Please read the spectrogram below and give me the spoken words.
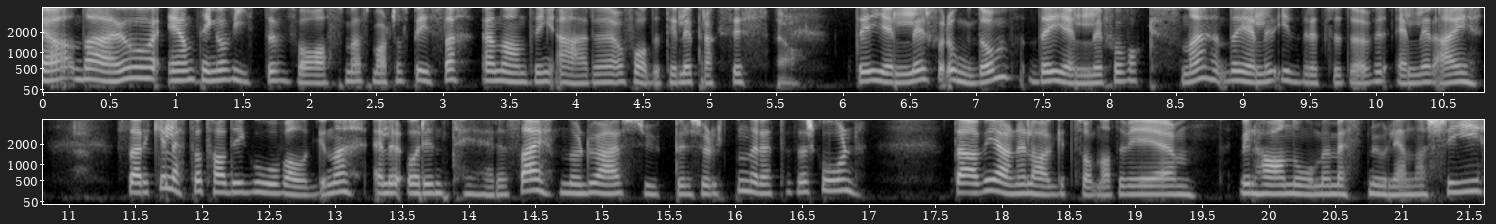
Ja, det er jo én ting å vite hva som er smart å spise, en annen ting er eh, å få det til i praksis. Ja. Det gjelder for ungdom, det gjelder for voksne, det gjelder idrettsutøver eller ei. Så det er ikke lett å ta de gode valgene eller orientere seg når du er supersulten rett etter skolen. Da er vi gjerne laget sånn at vi eh, vil ha noe med mest mulig energi,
